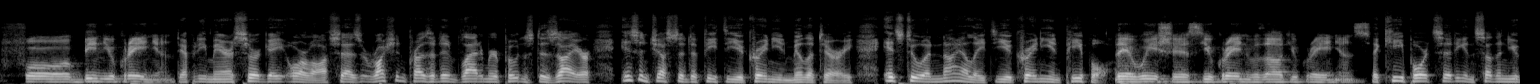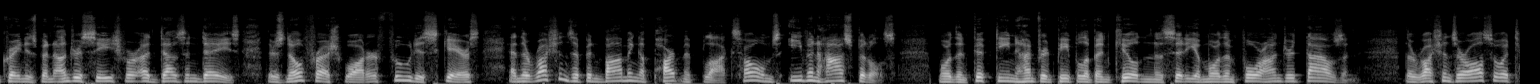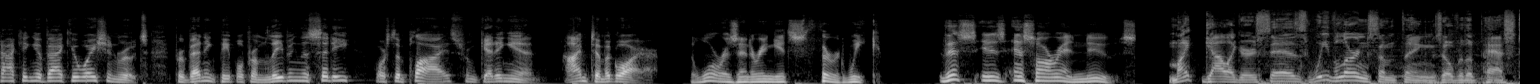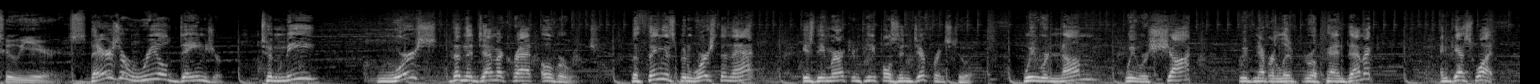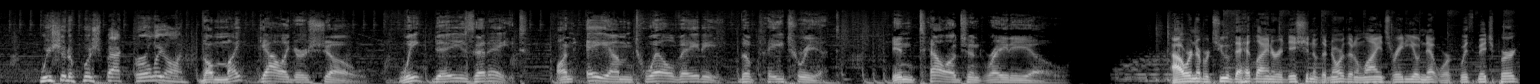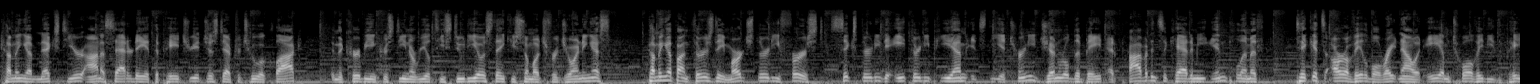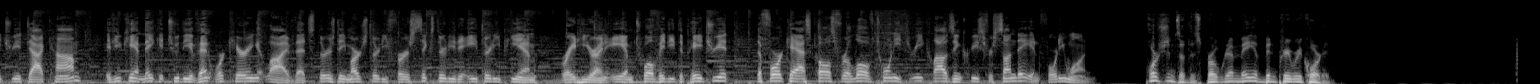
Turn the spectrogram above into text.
for being Ukrainian. Deputy Mayor Sergei Orlov says Russian President Vladimir Putin's desire isn't just to defeat the Ukrainian military, it's to annihilate the Ukrainian people. Their wish is Ukraine without Ukrainians. The key port city in southern Ukraine has been under siege for a dozen days. There's no fresh water, food is scarce, and the Russians have been bombing apartment blocks, homes, even hospitals. More than 1,500 people have been killed in a city of more than 400,000. The Russians are also attacking evacuation routes, preventing people from leaving the city or supplies from getting in. I'm Tim McGuire. The war is entering its third week. This is SRN News. Mike Gallagher says we've learned some things over the past two years. There's a real danger. To me, worse than the Democrat overreach. The thing that's been worse than that is the American people's indifference to it. We were numb, we were shocked, We've never lived through a pandemic. And guess what? We should have pushed back early on. The Mike Gallagher Show, weekdays at 8 on AM 1280, The Patriot. Intelligent Radio. Hour number two of the headliner edition of the Northern Alliance Radio Network with Mitch Berg coming up next year on a Saturday at the Patriot just after 2 o'clock in the Kirby and Christina Realty Studios. Thank you so much for joining us. Coming up on Thursday, March 31st, 6:30 to 8:30 p.m., it's the Attorney General debate at Providence Academy in Plymouth. Tickets are available right now at am1280thepatriot.com. If you can't make it to the event, we're carrying it live. That's Thursday, March 31st, 6:30 to 8:30 p.m. right here on AM 1280 The Patriot. The forecast calls for a low of 23, clouds increase for Sunday and 41. Portions of this program may have been pre-recorded.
